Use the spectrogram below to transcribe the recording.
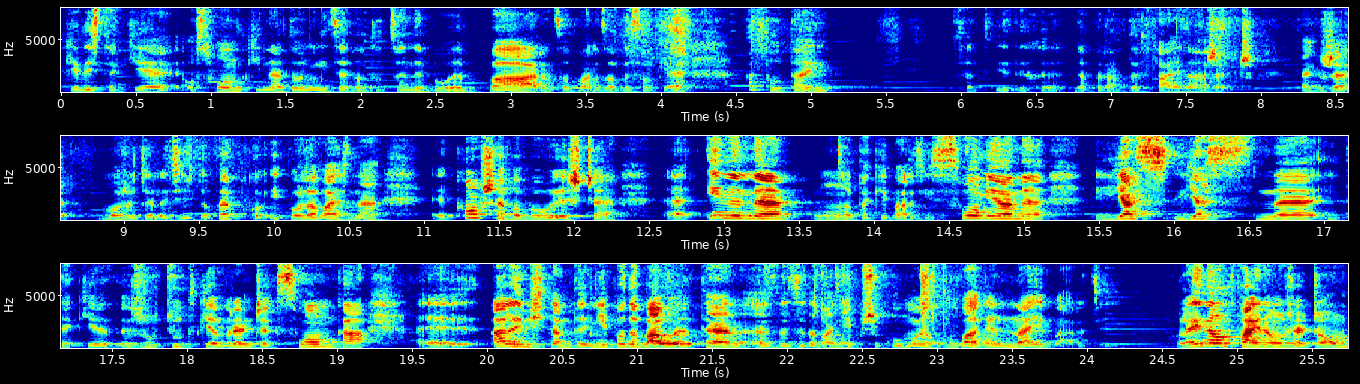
kiedyś takie osłonki na donice, no to ceny były bardzo, bardzo wysokie, a tutaj za dwie dychy naprawdę fajna rzecz. Także możecie lecieć do Pepko i polować na e, kosze, bo były jeszcze e, inne, no, takie bardziej słomiane, jas, jasne i takie żółciutkie wręcz jak słomka, e, ale mi się tamte nie podobały. Ten zdecydowanie przykuł moją uwagę najbardziej. Kolejną fajną rzeczą,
